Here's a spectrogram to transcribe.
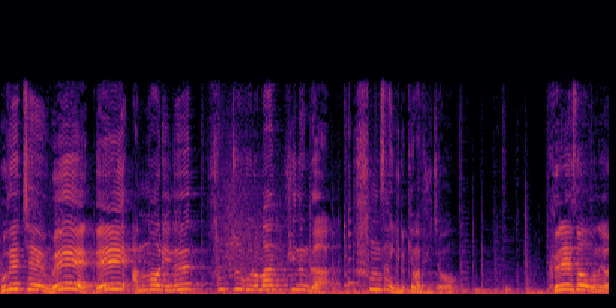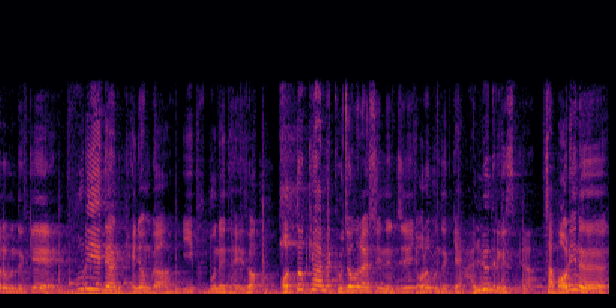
도대체 왜 내 앞머리는 한쪽으로만 휘는가? 항상 이렇게만 휘죠. 그래서 오늘 여러분들께 뿌리에 대한 개념과 이 부분에 대해서 어떻게 하면 교정을 할 수 있는지 여러분들께 알려드리겠습니다. 자, 머리는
